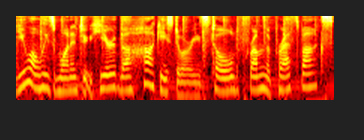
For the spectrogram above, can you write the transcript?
You always wanted to hear the hockey stories told from the press box?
